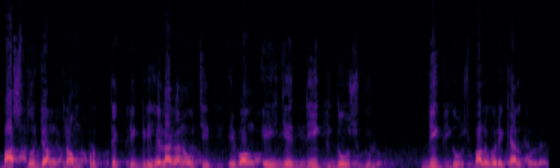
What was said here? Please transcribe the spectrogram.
বাস্তু যন্ত্রম প্রত্যেকটি গৃহে লাগানো উচিত এবং এই যে দিক দোষগুলো, দিক দোষ ভালো করে খেয়াল করবেন।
